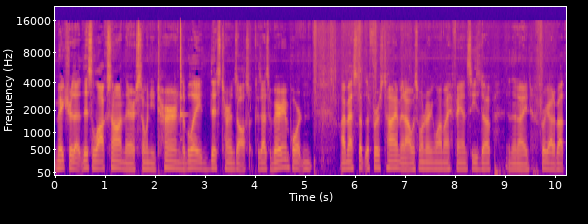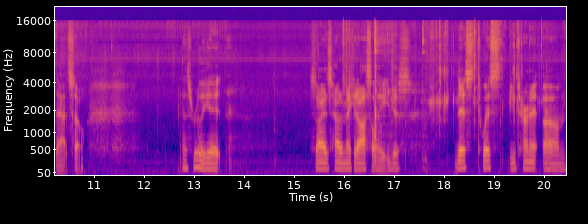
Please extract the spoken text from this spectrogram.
Make sure that this locks on there, so when you turn the blade, this turns also, because that's very important. I messed up the first time, and I was wondering why my fan seized up, and then I forgot about that. So that's really it. Besides how to make it oscillate, you just this twist, you turn it um,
